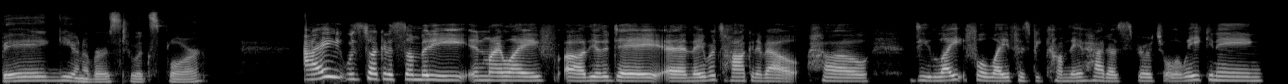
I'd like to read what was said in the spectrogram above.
big universe to explore. I was talking to somebody in my life uh, the other day, and they were talking about how delightful life has become. They've had a spiritual awakening.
